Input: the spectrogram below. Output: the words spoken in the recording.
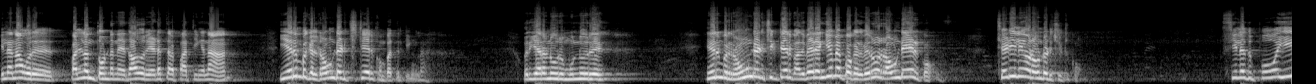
இல்லைன்னா ஒரு பள்ளம் தோண்டன ஏதாவது ஒரு இடத்துல பார்த்தீங்கன்னா எறும்புகள் ரவுண்ட் அடிச்சுட்டே இருக்கும் பார்த்துருக்கீங்களா? ஒரு இரநூறு முந்நூறு. எறும்பு ரவுண்ட் அடிச்சுக்கிட்டே இருக்கும். அது வேறு எங்கேயுமே போகாது. வெறும் ரவுண்டே இருக்கும். செடியிலையும் ரவுண்ட் அடிச்சுட்டு இருக்கும். சிலது போய்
